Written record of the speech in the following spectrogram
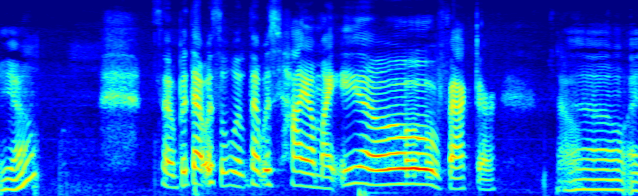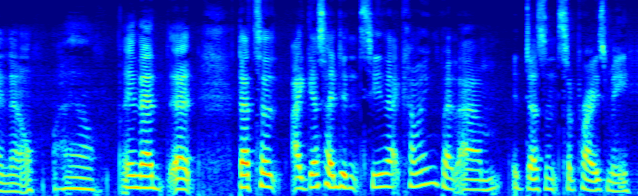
Yeah. so, but that was a little that was high on my ew factor. Oh, I know. Well, and that that that's a. I guess I didn't see that coming, but um, it doesn't surprise me,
